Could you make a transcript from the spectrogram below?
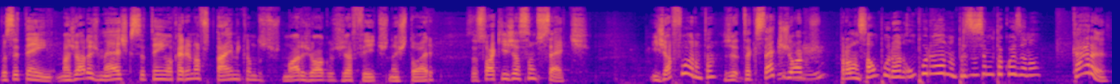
Você tem Majora's Mask, você tem Ocarina of Time, que é um dos maiores jogos já feitos na história. Só aqui já são sete. E já foram, tá? Já, tá aqui sete jogos pra lançar um por ano. Um por ano, não precisa ser muita coisa, não. Cara,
